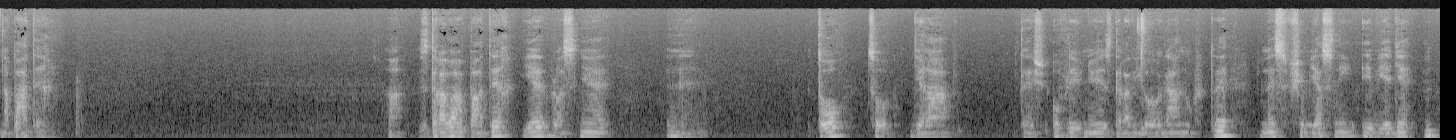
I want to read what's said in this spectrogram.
na páteři. A zdravá páteř je vlastně eh, to, co dělá, tež ovlivňuje zdraví orgánu. To je dnes všem jasný i vědě. Hm?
